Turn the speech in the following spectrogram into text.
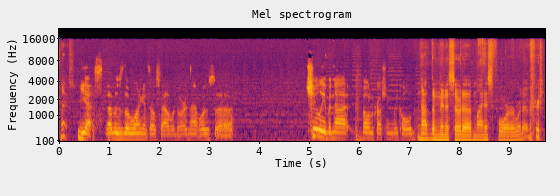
Nice. Yes, that was the one against El Salvador, and that was uh, chilly but not bone crushingly cold. Not the Minnesota minus four or whatever.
